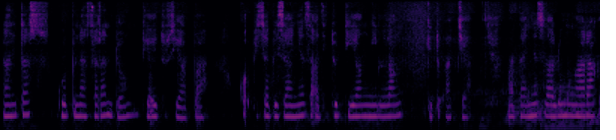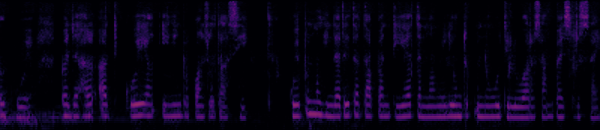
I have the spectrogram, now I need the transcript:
Lantas gue penasaran dong, dia itu siapa? Kok bisa-bisanya saat itu dia ngilang gitu aja? Matanya selalu mengarah ke gue, padahal adik gue yang ingin berkonsultasi. Gue pun menghindari tatapan dia dan memilih untuk menunggu di luar sampai selesai.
